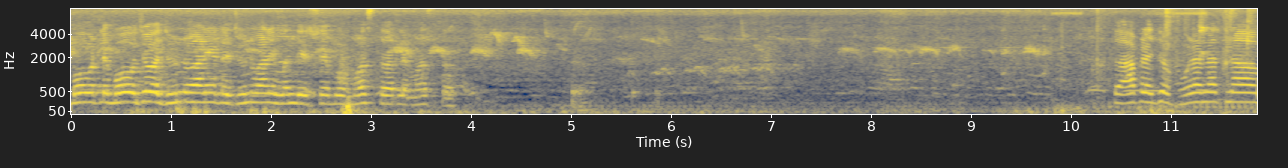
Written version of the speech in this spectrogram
બહુ એટલે બહુ જો જૂનવાણી એટલે જૂનવાણી મંદિર છે. બહુ મસ્ત એટલે મસ્ત. તો આપણે જો ભોળાનાથના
